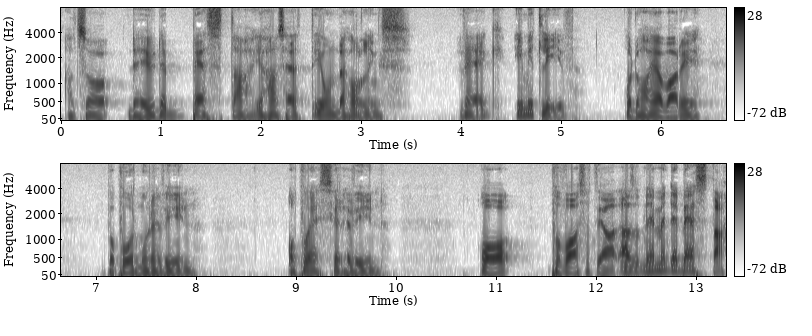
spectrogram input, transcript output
Alltså, det är ju det bästa jag har sett i underhållningsväg i mitt liv. Och då har jag varit på Pormorevyn och på SJ-revyn och på Vasateatern. Alltså, nej men det bästa.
